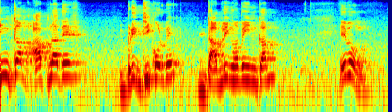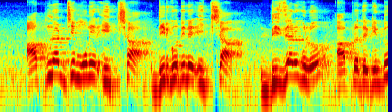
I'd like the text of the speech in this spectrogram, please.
ইনকাম আপনাদের বৃদ্ধি করবে ডাবলিং হবে ইনকাম এবং আপনার যে মনের ইচ্ছা, দীর্ঘদিনের ইচ্ছা ডিজায়ারগুলো আপনাদের কিন্তু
